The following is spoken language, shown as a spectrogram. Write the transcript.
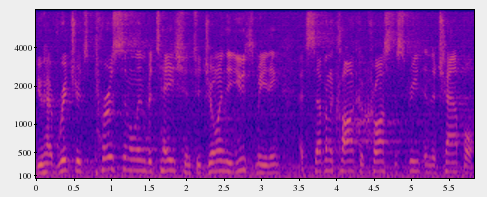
you have Richard's personal invitation to join the youth meeting at 7 o'clock across the street in the chapel.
